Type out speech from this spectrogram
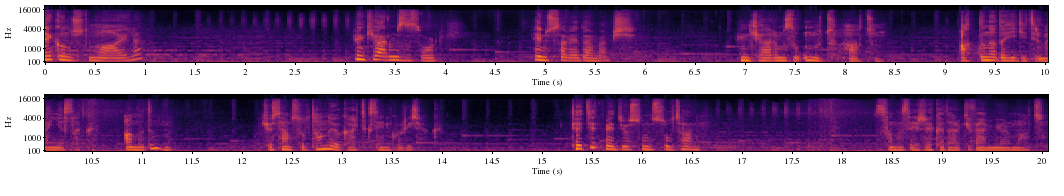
Ne konuştun o aile? Hünkârımızı sordum. Henüz saraya dönmemiş. Hünkârımızı unut hatun. Aklına dahi getirmen yasak. Anladın mı? Kösem Sultan da yok artık seni koruyacak. Tehdit mi ediyorsunuz sultanım? Sana zerre kadar güvenmiyorum hatun.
